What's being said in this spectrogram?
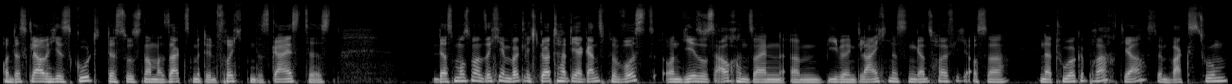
und das glaube ich ist gut, dass du es nochmal sagst mit den Früchten des Geistes. Das muss man sich eben wirklich, Gott hat ja ganz bewusst und Jesus auch in seinen ähm, Bibeln Gleichnissen ganz häufig aus der Natur gebracht, ja, aus dem Wachstum,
